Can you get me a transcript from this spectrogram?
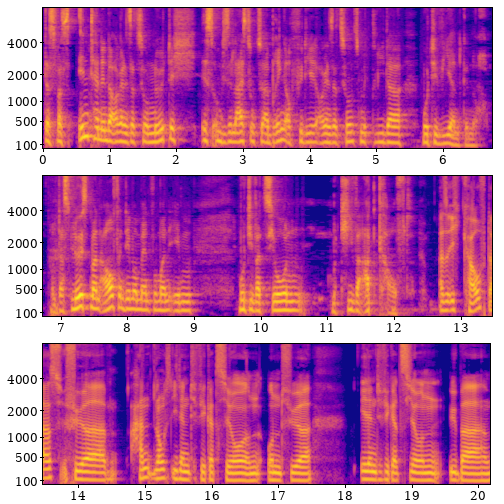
das, was intern in der Organisation nötig ist, um diese Leistung zu erbringen, auch für die Organisationsmitglieder motivierend genug. Und das löst man auf in dem Moment, wo man eben Motivation Motive abkauft. Also ich kaufe das für Handlungsidentifikation und für Identifikation über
